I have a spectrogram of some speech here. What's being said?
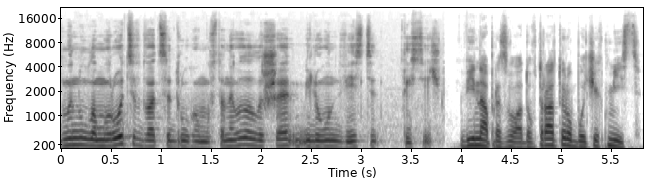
в минулому році, в 22-му, становила лише мільйон 200 тисяч. Війна призвела до втрати робочих місць.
